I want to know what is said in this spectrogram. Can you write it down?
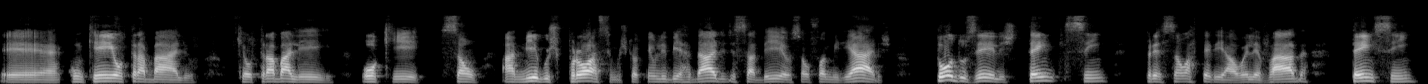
é, com quem eu trabalho, que eu trabalhei, ou que são amigos próximos, que eu tenho liberdade de saber, ou são familiares, todos eles têm sim pressão arterial elevada, têm sim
